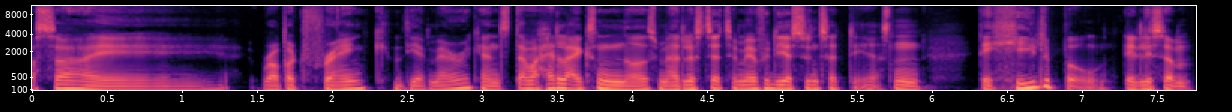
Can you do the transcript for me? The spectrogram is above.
Og så øh, Robert Frank, The Americans, der var heller ikke sådan noget, som jeg havde lyst til at tage med, fordi jeg synes, at det er sådan, det er hele bogen. Det er ligesom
